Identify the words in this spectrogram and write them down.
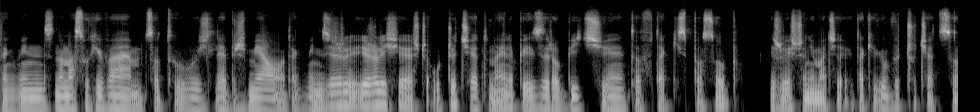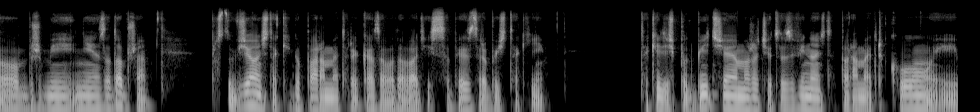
tak więc no, nasłuchiwałem, co tu źle brzmiało. Tak więc jeżeli, jeżeli się jeszcze uczycie, to najlepiej zrobić e, to w taki sposób, jeżeli jeszcze nie macie takiego wyczucia, co brzmi nie za dobrze, po prostu wziąć takiego parametryka, załadować i sobie zrobić taki, takie gdzieś podbicie. Możecie to zwinąć, ten parametr Q i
